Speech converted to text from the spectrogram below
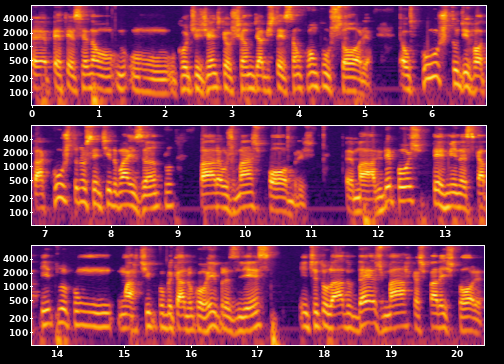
é, pertencendo a um, um, contingente que eu chamo de abstenção compulsória. É o custo de votar, custo no sentido mais amplo para os mais pobres. É, Mário. Depois termina esse capítulo com um, um artigo publicado no Correio Brasiliense intitulado 10 marcas para a história.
